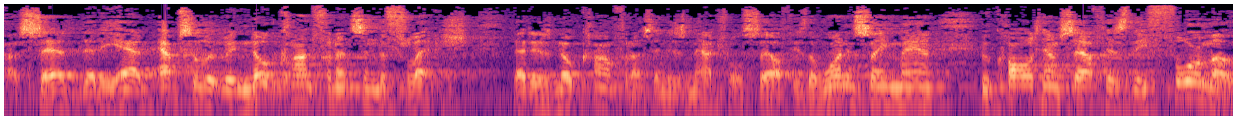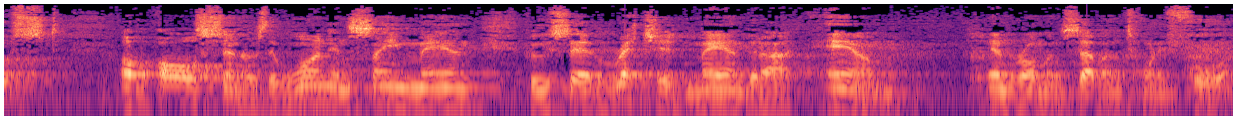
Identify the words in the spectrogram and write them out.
uh, said that he had absolutely no confidence in the flesh. That is, no confidence in his natural self. He's the one and same man who called himself as the foremost of all sinners, the one and same man who said, Wretched man that I am, in Romans 7 24.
